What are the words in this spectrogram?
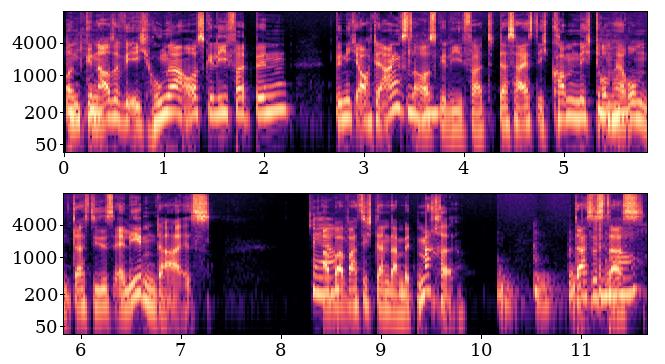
Und mhm. genauso wie ich Hunger ausgeliefert bin, bin ich auch der Angst mhm. ausgeliefert. Das heißt, ich komme nicht drum mhm. herum, dass dieses Erleben da ist. Ja. Aber was ich dann damit mache, das ist genau. das.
